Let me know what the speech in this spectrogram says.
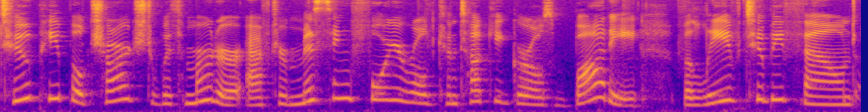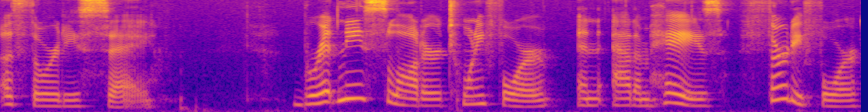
Two people charged with murder after missing four year old Kentucky girl's body believed to be found, authorities say. Brittany Slaughter, 24, and Adam Hayes, 34,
